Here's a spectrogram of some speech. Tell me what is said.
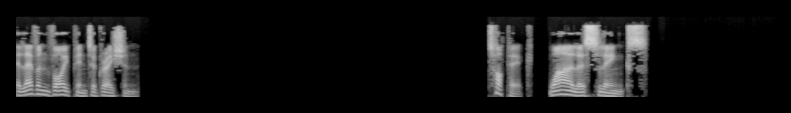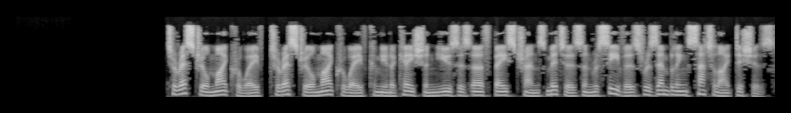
11 VoIP integration Topic: Wireless links. Terrestrial microwave – Terrestrial microwave communication uses Earth-based transmitters and receivers resembling satellite dishes.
